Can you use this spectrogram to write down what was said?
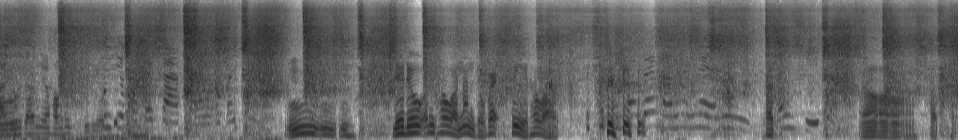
ขายอยู่แต่เนี่ยเขาไม่กินเลคยนที่เขาไปกาเขาเอาไปใส่อืมอืมอืมเดี๋ยวเดี๋ยวอันเท่าว่านั่นเดี๋ยวแวะซื้อเท่าว่าแม่นั้นแม่นี่ครับได้สีเดียวอ๋ออ๋ออ๋อครับครับ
